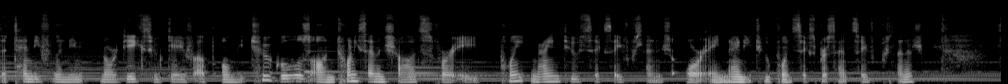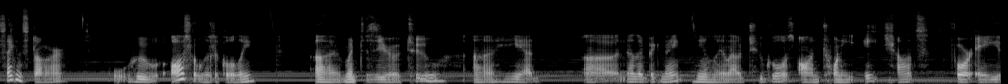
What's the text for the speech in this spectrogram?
the tendy for the Nordiques, who gave up only two goals on 27 shots for a .926 save percentage or a 92.6% save percentage. Second star, who also was a goalie, uh, went to 0-2. Uh, he had uh, another big night. He only allowed two goals on 28 shots for a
